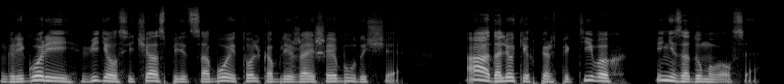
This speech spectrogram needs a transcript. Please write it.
Григорий видел сейчас перед собой только ближайшее будущее, а о далеких перспективах и не задумывался.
